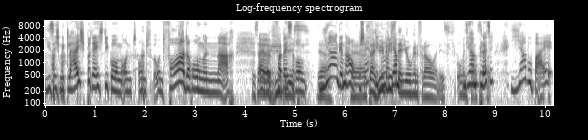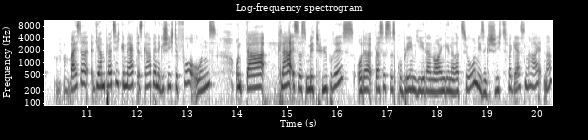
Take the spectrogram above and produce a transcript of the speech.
die sich mit Gleichberechtigung und, und, und Forderungen nach äh, Verbesserung, ja. ja genau, beschäftigen. Das Hybris und die haben, der jungen Frauen ist unfassbar. Und die haben plötzlich, ja, wobei weißt du, die haben plötzlich gemerkt, es gab ja eine Geschichte vor uns und da, klar ist es mit Hybris oder das ist das Problem jeder neuen Generation, diese Geschichtsvergessenheit, ne?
